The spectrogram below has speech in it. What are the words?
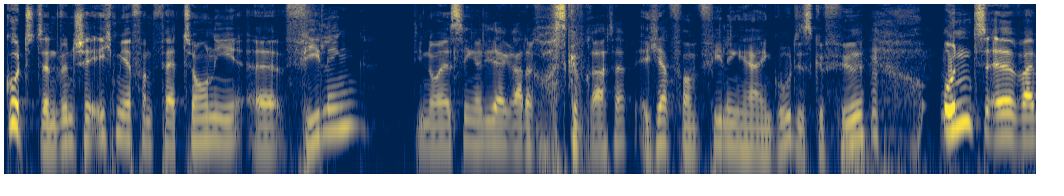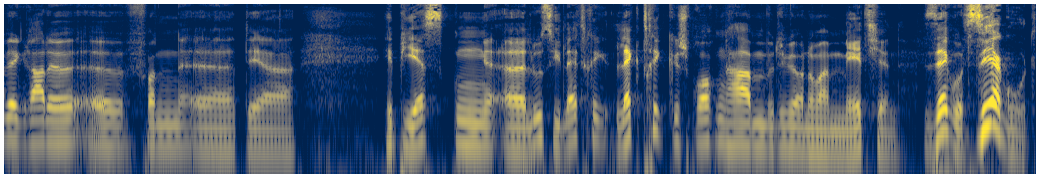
Gut, dann wünsche ich mir von Fat Tony äh, Feeling, die neue Single, die er gerade rausgebracht hat. Ich habe vom Feeling her ein gutes Gefühl. Und äh, weil wir gerade äh, von äh, der hippiesken äh, Lucy Electric, Electric gesprochen haben, würde ich mir auch nochmal Mädchen. Sehr gut. Sehr gut.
